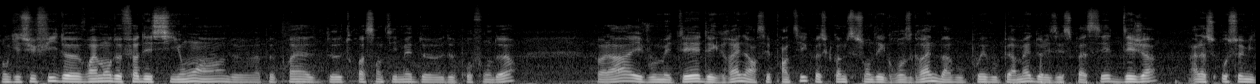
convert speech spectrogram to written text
Donc il suffit de vraiment de faire des sillons hein, de à peu près 2-3 cm de, profondeur. Voilà, et vous mettez des graines. Alors c'est pratique parce que comme ce sont des grosses graines, bah, vous pouvez vous permettre de les espacer déjà au semis.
